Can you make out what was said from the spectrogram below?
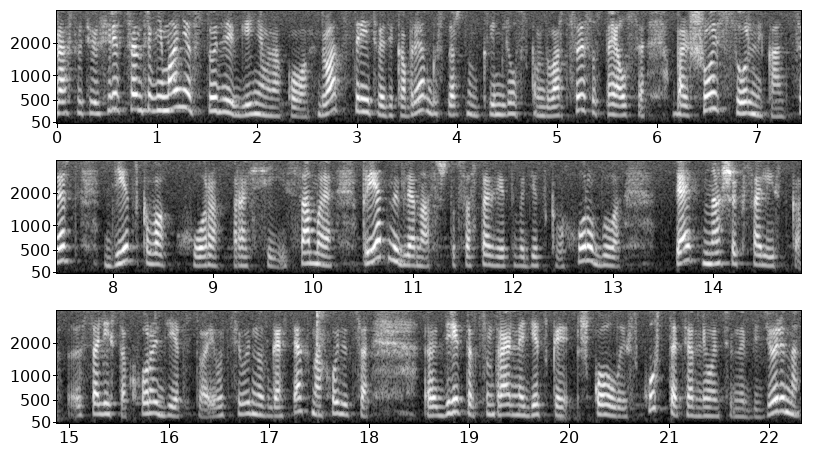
Здравствуйте. В эфире в центре внимания в студии Евгения Монакова. 23 декабря в Государственном Кремлевском дворце состоялся большой сольный концерт детского хора России. Самое приятное для нас, что в составе этого детского хора было пять наших солистка, солисток хора детства. И вот сегодня у нас в гостях находится э, директор Центральной детской школы искусств Татьяна Леонтьевна Бедерина.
